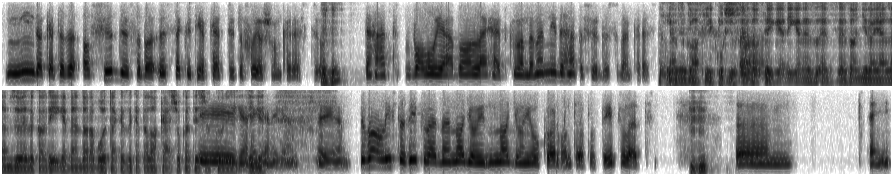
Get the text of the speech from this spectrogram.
mind a kettő, a fürdőszoba összeköti a kettőt a folyosón keresztül. Uh-huh. Tehát valójában lehet különbe menni, de hát a fürdőszobán keresztül. Igen, ez klasszikus. Ez ott, igen, igen ez, ez, ez, annyira jellemző, ezek a régebben darabolták ezeket a lakásokat, és igen, akkor... Igen, igen, igen, igen, igen. De van lift az épületben, nagyon, nagyon jó karbantartott épület. Uh-huh. Um, ennyi.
